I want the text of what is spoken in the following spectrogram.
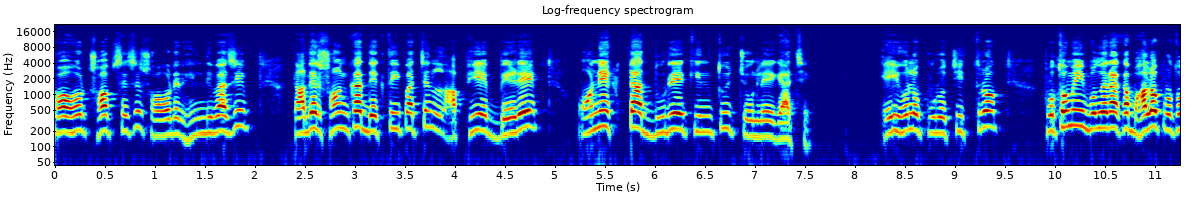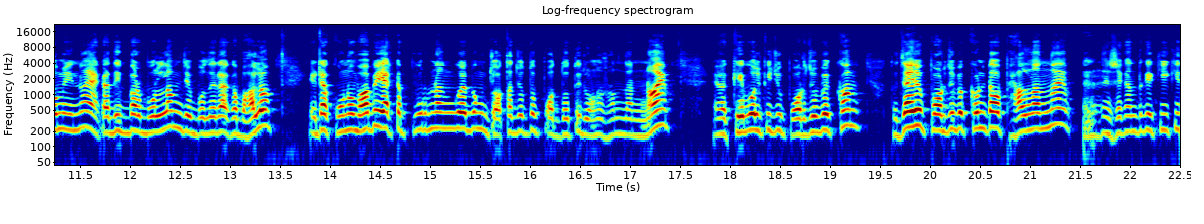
শহর সব শেষে শহরের হিন্দিভাষী। তাদের সংখ্যা দেখতেই পাচ্ছেন লাফিয়ে বেড়ে অনেকটা দূরে কিন্তু চলে গেছে। এই হলো পুরো চিত্র। প্রথমেই বলে রাখা ভালো, প্রথমেই নয়, একাধিকবার বললাম যে বলে রাখা ভালো। এটা কোনোভাবেই একটা পূর্ণাঙ্গ এবং যথাযথ পদ্ধতির অনুসন্ধান নয় কেবল কিছু পর্যবেক্ষণ। তো যাই হোক, পর্যবেক্ষণটাও ফেলনার নয়। সেখান থেকে কি কি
